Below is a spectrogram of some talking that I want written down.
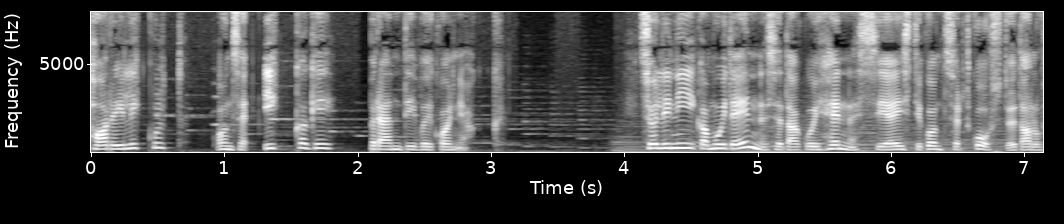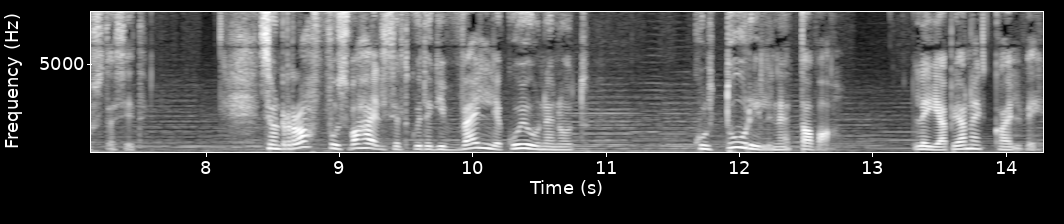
harilikult on see ikkagi brändi või konjak. see oli nii ka muide enne seda, kui Hennessy ja Eesti Kontsert koostööd alustasid. see on rahvusvaheliselt kuidagi välja kujunenud kultuuriline tava, leiab Janek Kalvi.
